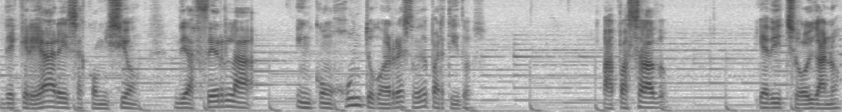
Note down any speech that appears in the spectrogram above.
de crear esa comisión, de hacerla en conjunto con el resto de partidos, ha pasado y ha dicho, oiga, no,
